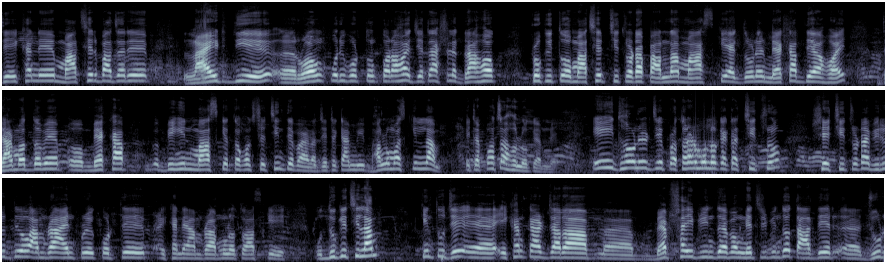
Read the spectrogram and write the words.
যে এখানে মাছের বাজারে লাইট দিয়ে রং পরিবর্তন করা হয়, যেটা আসলে গ্রাহক প্রকৃত মাছের চিত্রটা পান না, মাছকে এক ধরনের মেকআপ দেওয়া হয়, যার মাধ্যমে মেকআপ বিহীন মাছকে তখন সে চিনতে পারে না, যেটাকে আমি ভালো মাছ কিনলাম, এটা পচা হলো কেমনে? এই ধরনের যে প্রতারণামূলক একটা চিত্র, সেই চিত্রটার বিরুদ্ধেও আমরা আইন প্রয়োগ করতে এখানে আমরা মূলত আজকে উদ্যোগী ছিলাম। কিন্তু যে এখানকার যারা ব্যবসায়ীবৃন্দ এবং নেতৃবৃন্দ, তাদের জোর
